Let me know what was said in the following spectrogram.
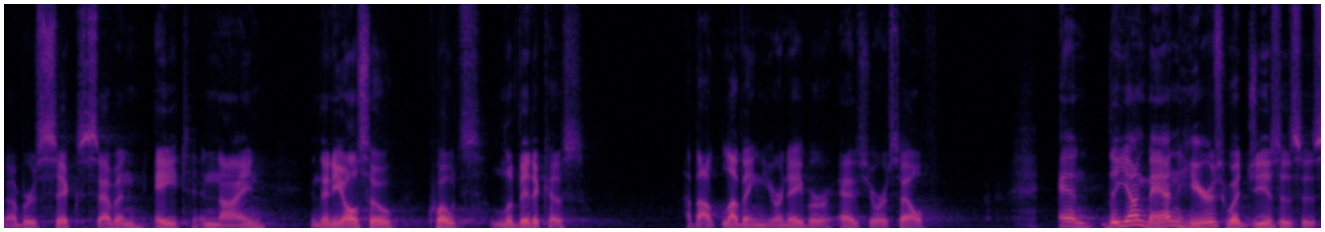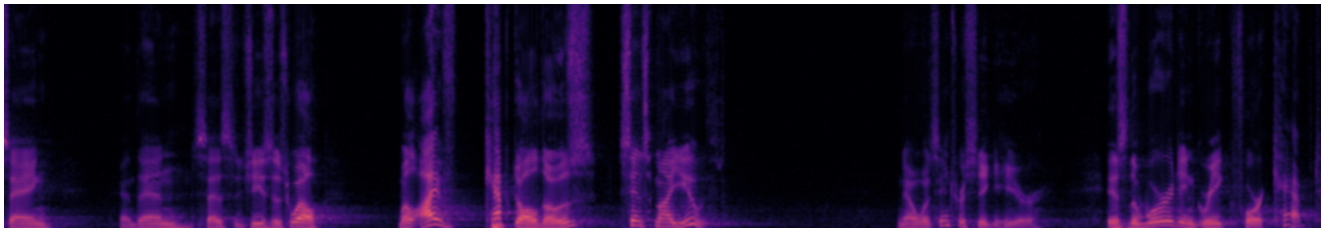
numbers 6, 7, 8, and 9. And then he also quotes Leviticus about loving your neighbor as yourself. And the young man hears what Jesus is saying and then says to Jesus, Well, well, I've kept all those since my youth. Now, what's interesting here is the word in Greek for kept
